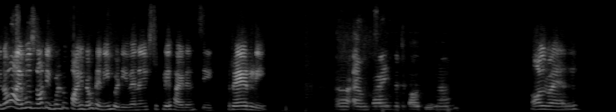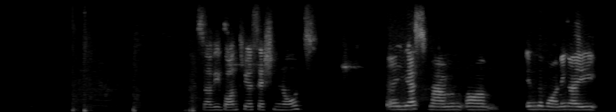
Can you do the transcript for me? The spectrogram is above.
You know, I was not able to find out anybody when I used to play hide and seek. Rarely. Uh, I'm fine. What about you, ma'am? All well. So have you gone through your session notes? Uh, yes, ma'am. Um, in the morning, I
